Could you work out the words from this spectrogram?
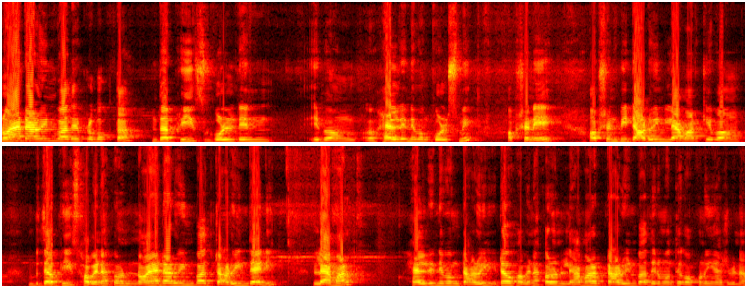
নয়া ডারউইনবাদের প্রবক্তা, দ্য ভ্রিজ গোল্ডেন এবং হ্যালডেন এবং Goldsmith, option A. Option B, Darwin, Lamarck এবং দ্য ভ্রিজ হবে না, কারণ নয়া ডারউইনবাদ ডারউইন দেয়নি। ল্যামার্ক হ্যালডেন এবং ডারউইন এটাও হবে না, কারণ ল্যামার্ক ডারউইনবাদের মধ্যে কখনোই আসবে না।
